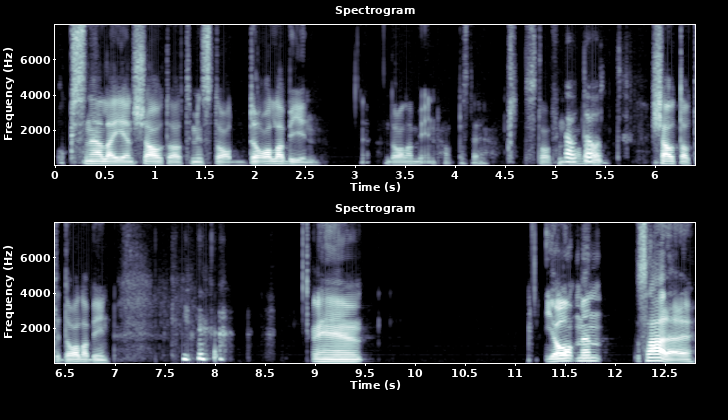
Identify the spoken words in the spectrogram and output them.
Och snälla ge en shout-out till min stad Dalabyn. Dalabyn, hoppas det. Stad från Shout Dalarna. out. Shoutout till Dalabyn. eh, ja, men så här är det.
